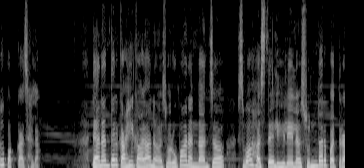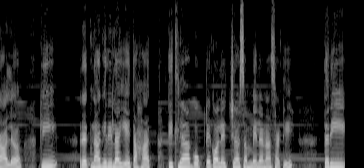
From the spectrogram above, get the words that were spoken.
तो पक्का झाला. त्यानंतर काही काळानं स्वरूपानंदांचं स्वहस्ते लिहिलेलं सुंदर पत्र आलं की रत्नागिरीला येत आहात तिथल्या गोगटे कॉलेजच्या संमेलनासाठी तरी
